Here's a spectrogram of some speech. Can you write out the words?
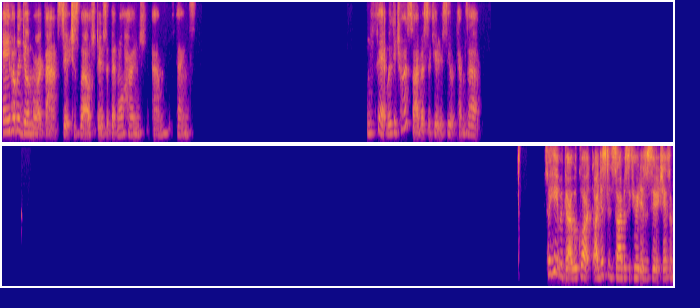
And you probably do a more advanced search as well to do a bit more honed um, things. In fact, we could try cybersecurity, to see what comes up. So here we go. We've got, I just did cybersecurity as a search as a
